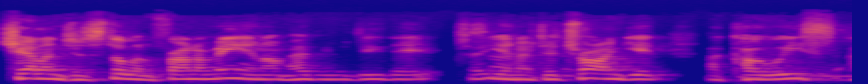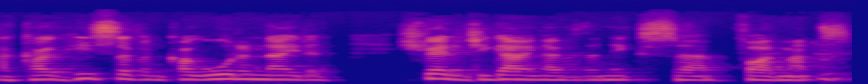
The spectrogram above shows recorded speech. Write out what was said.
challenge is still in front of me, and I'm hoping to do that. To, you know, to try and get a cohesive, a cohesive and coordinated strategy going over the next uh, five months.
